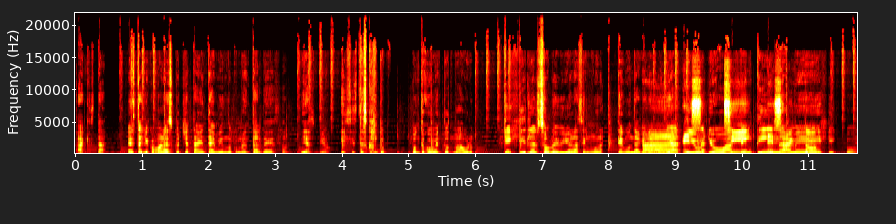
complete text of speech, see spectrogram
aquí está. Esta yo como la escuché también, también vi un documental de esto. Dios mío, ¿qué hiciste con tu, con tu juventud, Mauro? Que Hitler sobrevivió a la Segunda, segunda Guerra Ah, Mundial y huyó a sí, Argentina, exacto. México.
